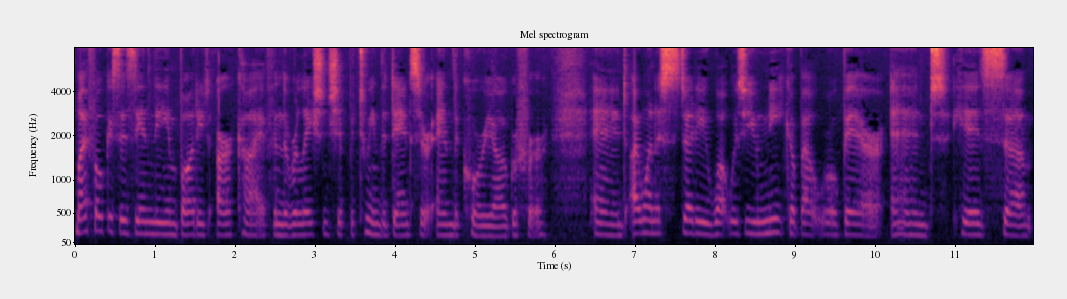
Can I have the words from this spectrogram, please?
My focus is in the embodied archive and the relationship between the dancer and the choreographer. And I want to study what was unique about Robert and his, um,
